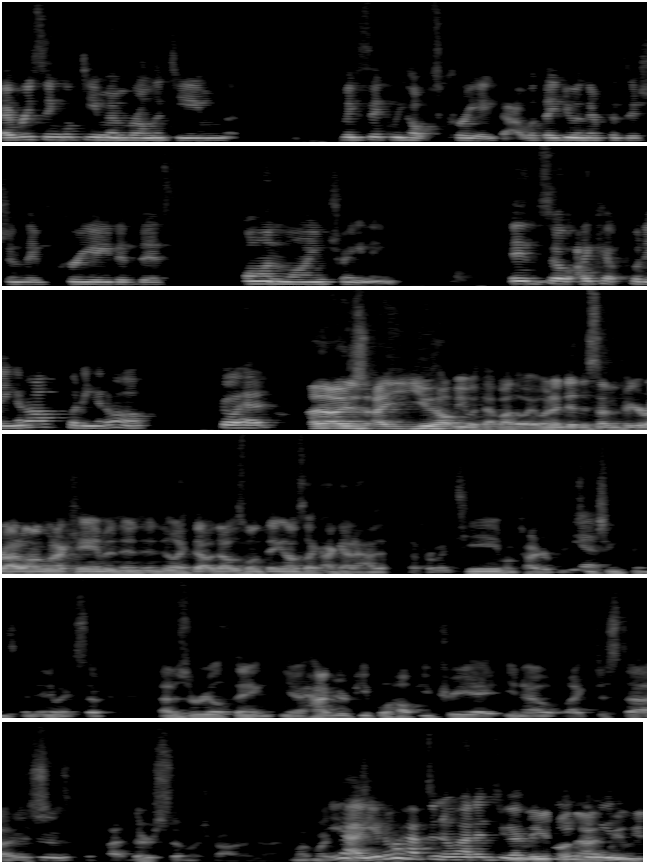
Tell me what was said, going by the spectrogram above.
Every single team member on the team basically helps create that. What they do in their position, they've created this online training. And so I kept putting it off, putting it off. Go ahead. I just, I, you helped me with that, by the way. When I did the seven figure ride along, when I came and, and, and, like that, that was one thing I was like, I got to have that for my team. I'm tired of yeah. teaching things. And anyway, so that is a real thing. You know, have your people help you create, you know, like just, uh, mm-hmm. it's just, uh, there's so much power in that. My, my, yeah, you don't have to know how to do we everything. Lean on that. We lean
